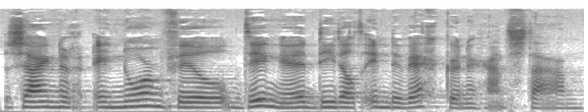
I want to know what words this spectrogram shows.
zijn er enorm veel dingen die dat in de weg kunnen gaan staan.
